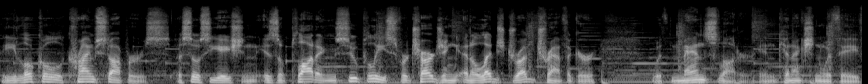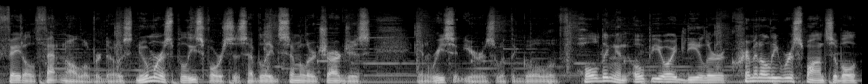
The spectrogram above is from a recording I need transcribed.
The local Crime Stoppers Association is applauding Soo Police for charging an alleged drug trafficker with manslaughter in connection with a fatal fentanyl overdose. Numerous police forces have laid similar charges in recent years with the goal of holding an opioid dealer criminally responsible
